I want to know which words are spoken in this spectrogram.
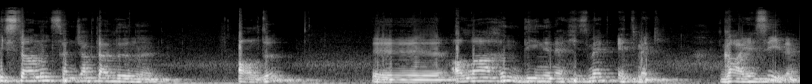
İslam'ın sancaktarlığını aldı. Ee, Allah'ın dinine hizmet etmek gayesiyle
